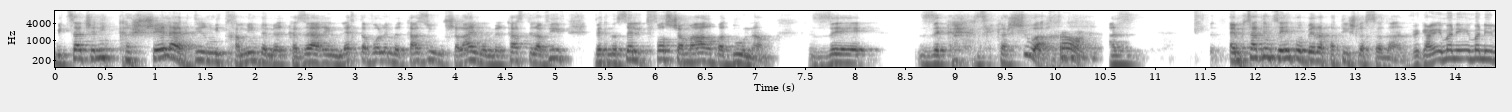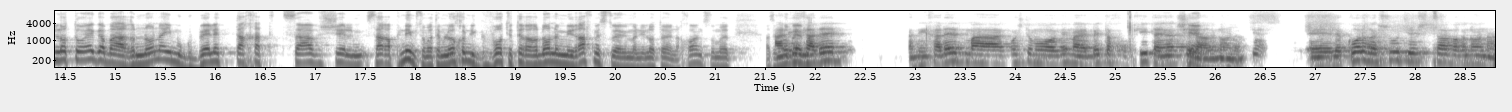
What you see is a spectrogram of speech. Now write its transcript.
מצד שני קשה להגדיר מתחמים במרכזי ערים, לך תבוא למרכז ירושלים או מרכז תל אביב ותנסה לתפוס שם ארבע דונם, כן. זה, זה, זה קשוח, אז הם קצת נמצאים פה בין הפטיש לסדן. וגם אם אני, אם אני לא טועה, גם הארנונה היא מוגבלת תחת צו של שר הפנים, זאת אומרת, הם לא יכולים לגבות יותר ארנונה מרף מסוים, אם אני לא טועה, נכון? זאת אומרת, אז הם לא באמת... אחדד, אני אחדד מה, כמו שאתם אוהבים, ההיבט החוקי, את העניין של כן. הארנונה. אה, לכל רשות יש צו ארנונה.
